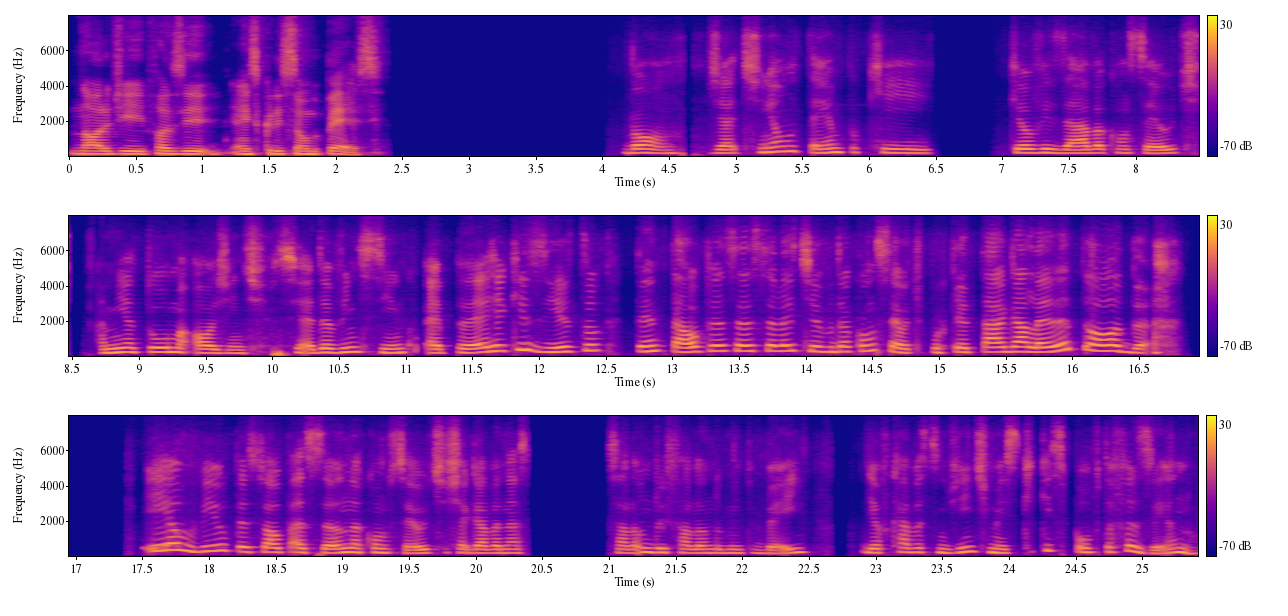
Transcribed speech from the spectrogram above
na hora de fazer a inscrição do PS? Bom, já tinha um tempo que, que eu visava a Concelt. A minha turma, ó, gente, se é da 25, é pré-requisito tentar o processo seletivo da Concelt, porque tá a galera toda. E eu vi o pessoal passando na Concelt, chegava na sala e falando muito bem. E eu ficava assim, gente, mas o que, que esse povo tá fazendo?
